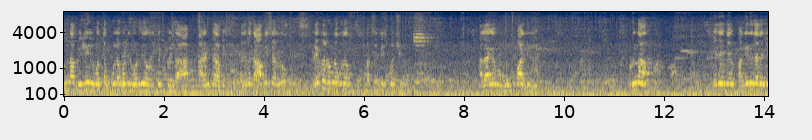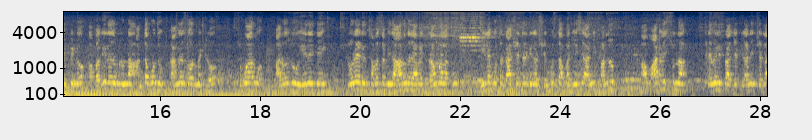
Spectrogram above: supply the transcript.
ఉన్న బిల్డింగ్ మొత్తం పూల రోడ్డు మీద వదిలిపెట్టిపోయింది ఆర్ఎన్పి ఆఫీస్. పెద్ద పెద్ద ఆఫీసర్లు రేకుల రూమ్లో కూడా పరిస్థితి తీసుకొచ్చింది అలాగే మున్సిపాలిటీకి. ఇప్పుడున్న ఏదైతే భగీరథ అని చెప్పిండో ఆ భగీరథంలో ఉన్న అంతకుముందు కాంగ్రెస్ గవర్నమెంట్లో సుమారు ఆ రోజు ఏదైతే ఫ్లోరైడ్ సమస్య మీద ఆరు వందల యాభై గ్రామాలకు నీళ్ళ కోసం రాజశేఖర రెడ్డి గారు శంకుస్థాపన చేసి అన్ని పనులు ఆ వాటర్ ఇస్తున్న ఎడవెల్లి ప్రాజెక్ట్ కానీ చెర్ల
